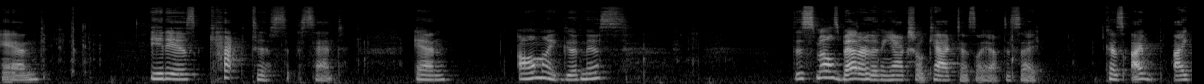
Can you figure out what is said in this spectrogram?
and it is cactus scent. And oh my goodness, this smells better than the actual cactus, I have to say. Because I, I,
